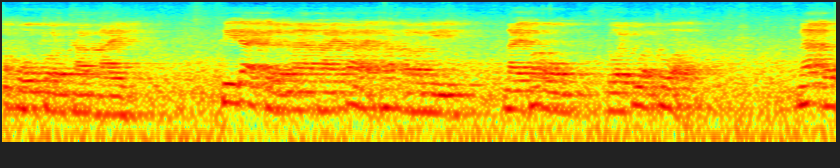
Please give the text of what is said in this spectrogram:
ปวงชนชาวไทย ที่ได้เกิดมาภายใต้พระบารมีในพระองค์โดยทั่วทั่วณโอ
